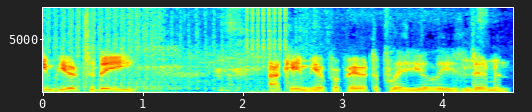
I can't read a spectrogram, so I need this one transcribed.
Came here today. I came here prepared to play you, ladies and gentlemen.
